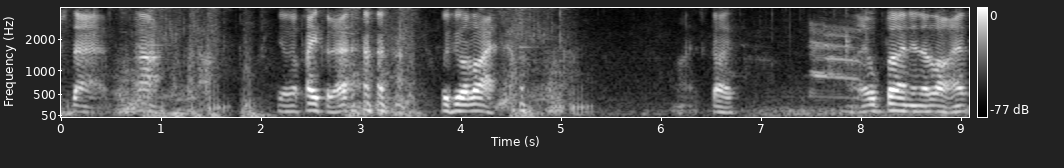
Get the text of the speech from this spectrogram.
Stab. Ah. You're gonna pay for that with your life. right, let's go. Right, they're all burning alive.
